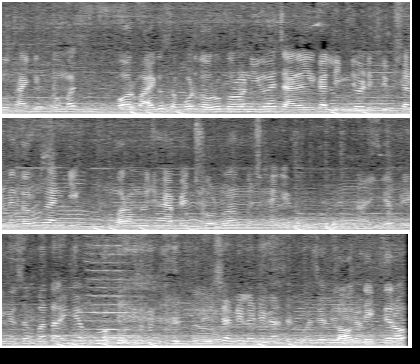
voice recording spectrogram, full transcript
तो थैंक यू सो मच और भाई को सपोर्ट ज़रूर करो न्यू है चैनल का लिंक जो है डिस्क्रिप्शन में ज़रूर है इनकी। और हम लोग जो यहाँ पे छोटू हैं कुछ खाएँगे। खाएँगे पिएँगे सब बताएँगे आपको। टेंशन नहीं लेने का सिर्फ़ मज़े ब्लॉग देखते रहो।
